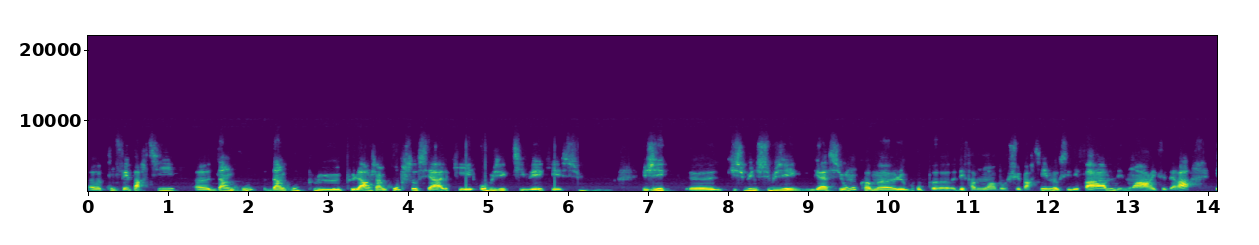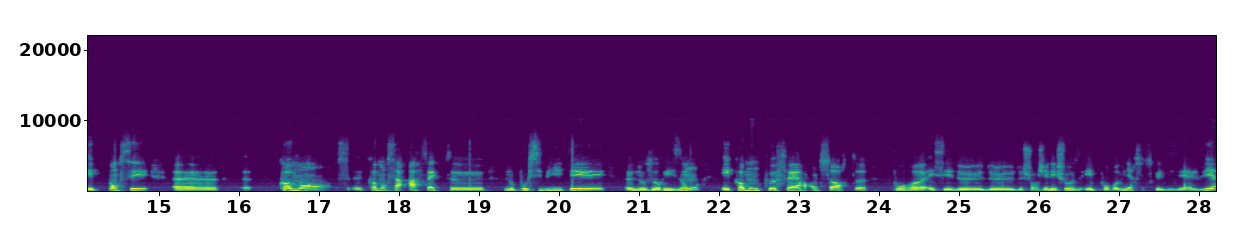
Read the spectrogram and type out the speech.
qu'on fait partie euh, d'un groupe, d'un groupe plus, plus large, un groupe social qui est objectivé, qui est euh, qui subit une subjugation, comme euh, le groupe des femmes noires dont je fais partie, mais aussi des femmes, des noirs, etc. Et penser comment, comment ça affecte nos possibilités, nos horizons, et comment on peut faire en sorte pour essayer de, de, de, changer les choses. Et pour revenir sur ce que disait Elvire,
